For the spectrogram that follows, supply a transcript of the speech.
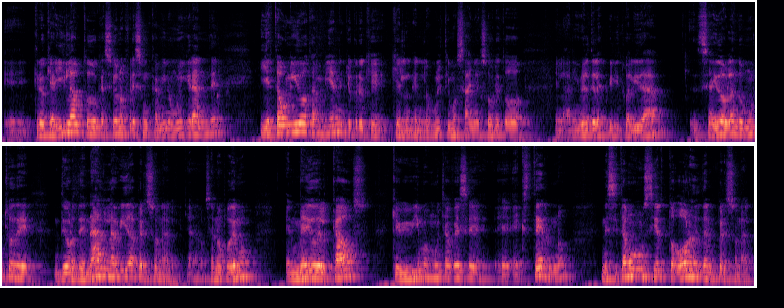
Eh, creo que ahí la autoeducación ofrece un camino muy grande y está unido también, yo creo que, en, los últimos años, sobre todo a nivel de la espiritualidad, se ha ido hablando mucho de, ordenar la vida personal. O sea, no podemos, en medio del caos, que vivimos muchas veces eh, externo, necesitamos un cierto orden personal.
